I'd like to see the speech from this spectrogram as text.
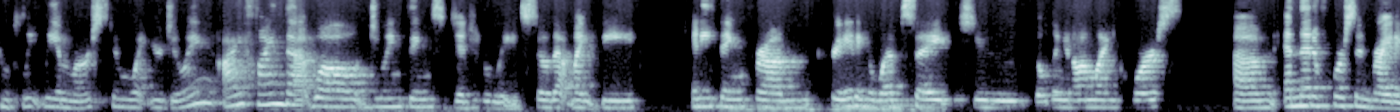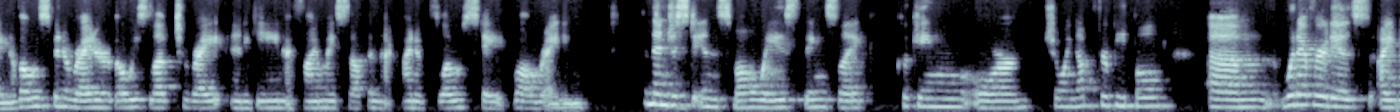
completely immersed in what you're doing. I find that while doing things digitally. So that might be anything from creating a website to building an online course. Um, and then, of course, in writing, I've always been a writer. I've always loved to write. And again, I find myself in that kind of flow state while writing. And then, just in small ways, things like cooking or showing up for people. Um, whatever it is, I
